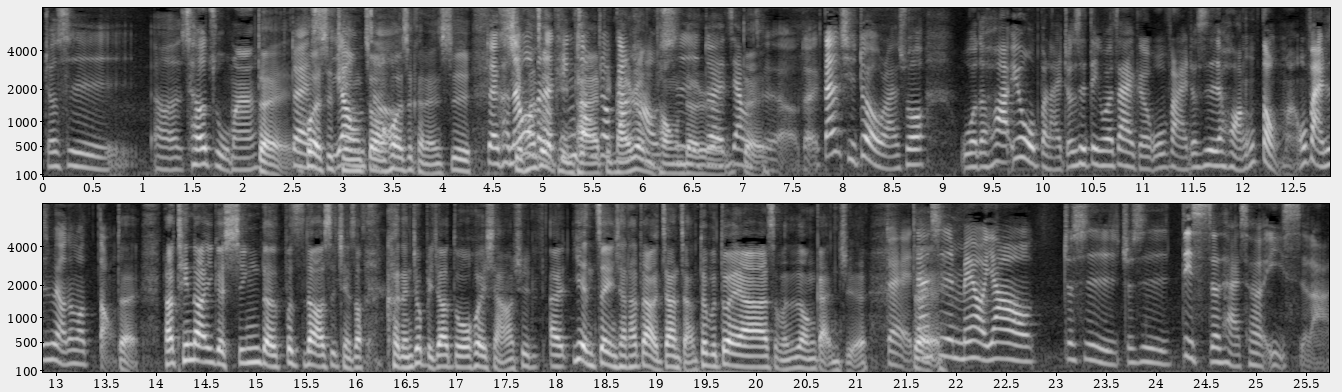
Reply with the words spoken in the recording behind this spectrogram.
就是呃车主吗？对，对或者是听众，或者是可能是对，可能我们的听众就刚好是对这样子的，对。但其实对我来说，我的话，因为我本来就是定位在一个，我本来就是黄懂嘛，我本来就是没有那么懂。对，然后听到一个新的不知道的事情的时候，可能就比较多会想要去呃验证一下他到底这样讲对不对啊，什么这种感觉。对，对但是没有要就是就是 diss 这台车的意思啦。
